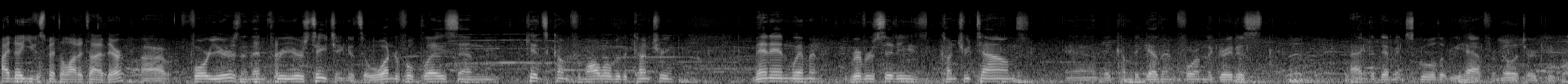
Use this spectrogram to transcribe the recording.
I know you've spent a lot of time there. uh, four years and then three years teaching. It's a wonderful place, and kids come from all over the country, men and women, river cities, country towns, and they come together and form the greatest academic school that we have for military people.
